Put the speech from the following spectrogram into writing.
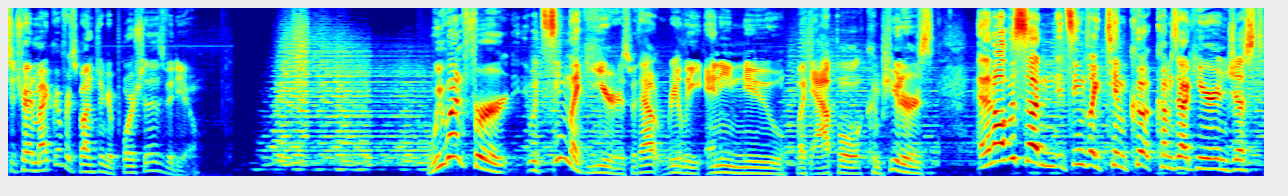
to Trend Micro for sponsoring a portion of this video. We went for what seemed like years without really any new like Apple computers. And then all of a sudden, it seems like Tim Cook comes out here and just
